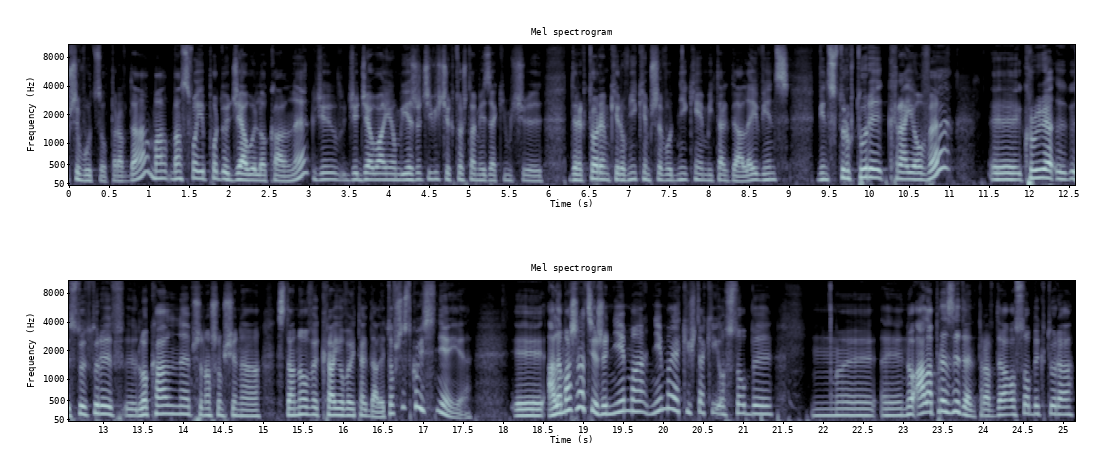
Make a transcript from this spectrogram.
przywódców, prawda? Ma, ma swoje pododdziały lokalne, gdzie, gdzie działają, jest rzeczywiście ktoś tam jest jakimś y, dyrektorem, kierownikiem, przewodnikiem i tak dalej, więc, więc struktury krajowe, y, y, struktury lokalne przenoszą się na stanowe, krajowe i tak dalej. To wszystko istnieje. Ale masz rację, że nie ma, nie ma jakiejś takiej osoby, no ala prezydent, prawda? Osoby, która,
